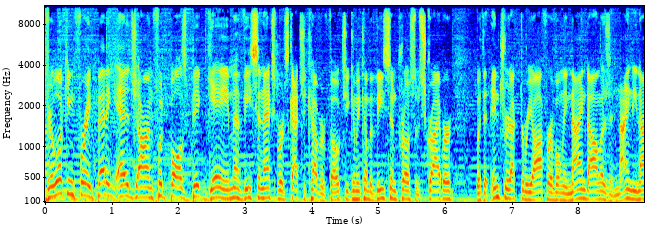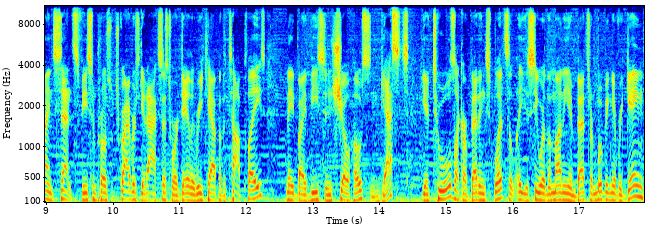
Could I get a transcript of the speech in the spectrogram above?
If you're looking for a betting edge on football's big game, VSIN experts got you covered, folks. You can become a VSIN Pro subscriber with an introductory offer of only $9.99. VSIN Pro subscribers get access to our daily recap of the top plays made by VSIN show hosts and guests. You Get tools like our betting splits that let you see where the money and bets are moving every game,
